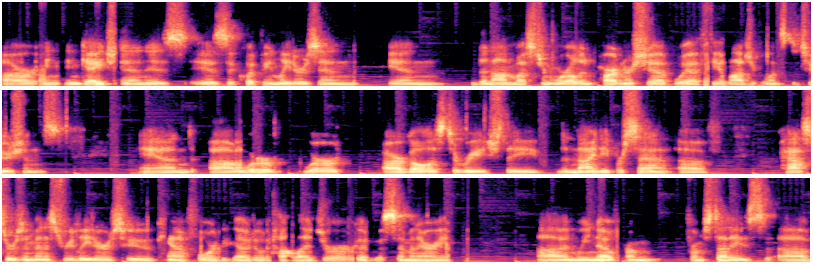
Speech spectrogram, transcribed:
are in, engaged in is is equipping leaders in in the non-Western world in partnership with theological institutions, and uh, we're we're our goal is to reach the the 90% of pastors and ministry leaders who can't afford to go to a college or go to a seminary. Uh, and we know from from studies, uh,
